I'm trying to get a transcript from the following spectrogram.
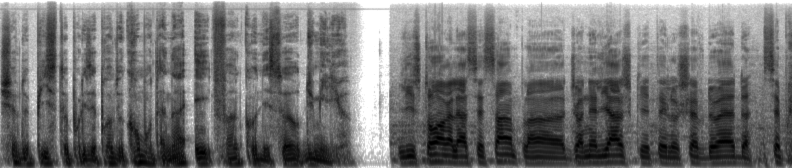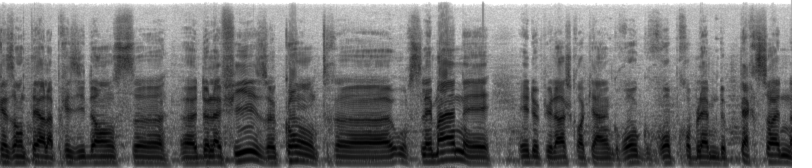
chef de piste pour les épreuves de Crans-Montana et fin connaisseur du milieu. L'histoire, elle est assez simple. Hein. John Elias, qui était le chef de aide, s'est présenté à la présidence euh, de la FIS contre euh, Urs Lehmann. Et, depuis là, je crois qu'il y a un gros, gros problème de personnes.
